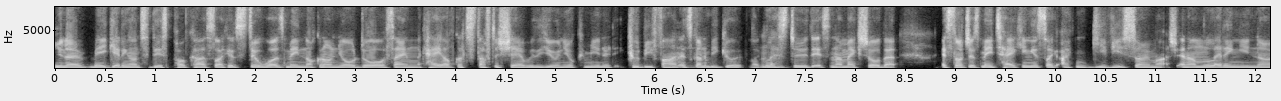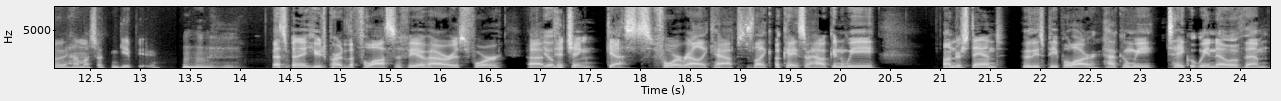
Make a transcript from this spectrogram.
you know me getting onto this podcast like it still was me knocking on your door saying like hey i've got stuff to share with you and your community could be fun it's going to be good like Mhm. let's do this and i make sure that it's not just me taking it's like i can give you so much and i'm letting you know how much i can give you Mhm. Mhm. That's been a huge part of the philosophy of ours for uh, Yep. pitching guests for Rally Caps. Is like, okay, so how can we understand who these people are? How can we take what we know of them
